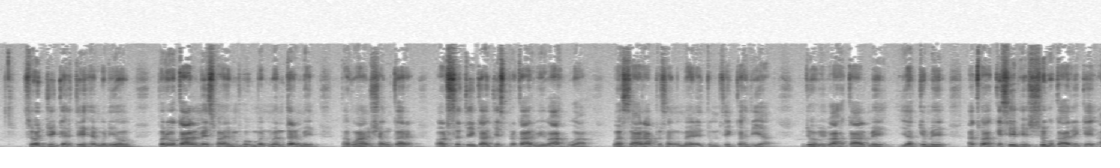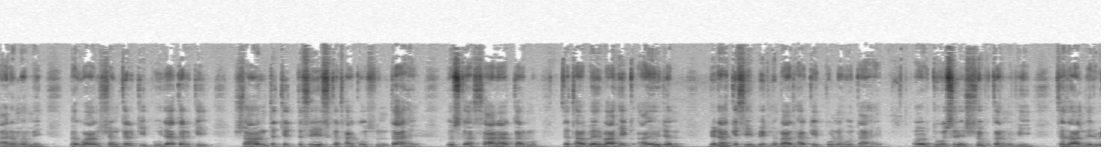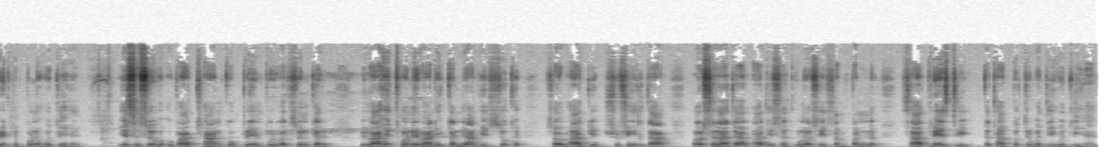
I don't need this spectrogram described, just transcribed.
सूर्य कहते हैं, मुनियों पूर्व काल में स्वयंभू मनवंतर में भगवान शंकर और सती का जिस प्रकार विवाह हुआ वह सारा प्रसंग मैंने तुमसे कह दिया, जो विवाह काल में, यज्ञ में अथवा किसी भी शुभ कार्य के आरंभ में भगवान शंकर की पूजा करके शांत चित्त से इस कथा को सुनता है, उसका सारा कर्म तथा वैवाहिक आयोजन बिना किसी विघ्न बाधा के पूर्ण होता है और दूसरे शुभ कर्म भी सदा निर्विघ्न पूर्ण होते हैं। इस शुभ उपाख्यान को प्रेम पूर्वक सुनकर विवाहित होने वाली कन्या भी सुख सौभाग्य सुशीलता और सदाचार आदि सद्गुणों से संपन्न साध्वी स्त्री तथा पुत्रवती होती है।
